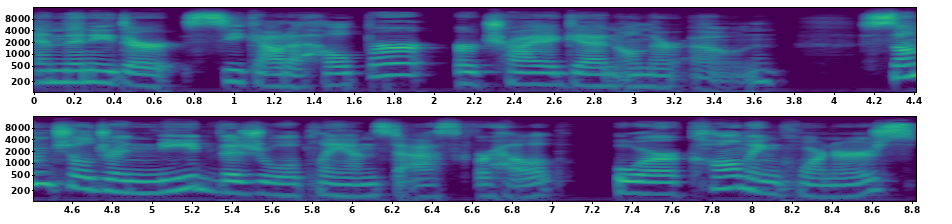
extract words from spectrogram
and then either seek out a helper or try again on their own. Some children need visual plans to ask for help or calming corners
